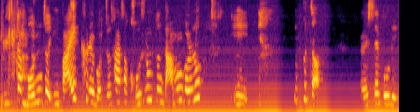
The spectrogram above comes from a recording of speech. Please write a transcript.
일단 먼저 이 마이크를 먼저 사서 거스름돈 남은 걸로 이 예쁘죠? 열쇠고리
